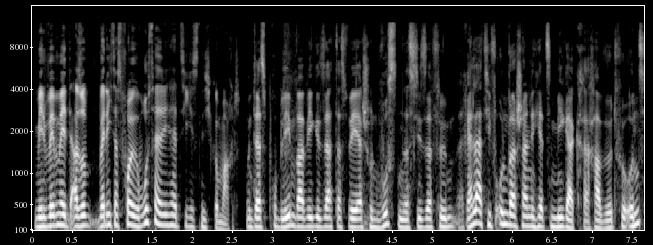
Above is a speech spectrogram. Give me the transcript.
mir- wenn wir, also wenn ich das vorher gewusst hätte, hätte ich es nicht gemacht. Und das Problem war, wie gesagt, dass wir ja schon wussten, dass dieser Film relativ unwahrscheinlich jetzt ein Megakracher wird für uns.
